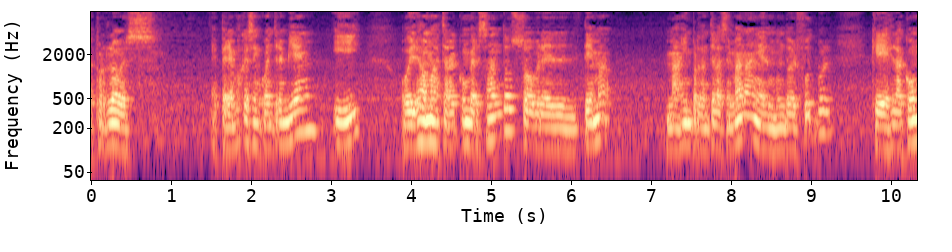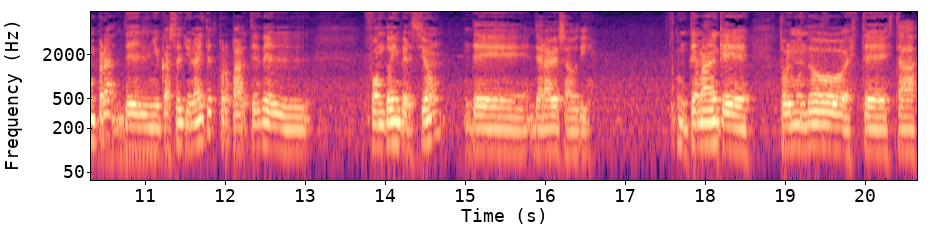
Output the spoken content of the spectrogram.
Sport Lovers. Esperemos que se encuentren bien y hoy les vamos a estar conversando sobre el tema más importante de la semana en el mundo del fútbol, que es la compra del Newcastle United por parte del fondo de inversión de, Arabia Saudí. Un tema en el que todo el mundo este, está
